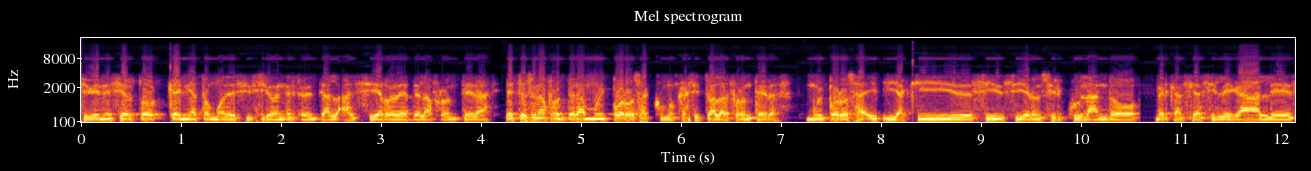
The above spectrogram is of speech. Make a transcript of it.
si bien es cierto, Kenia tomó decisiones frente al, cierre de, la frontera, esta es una frontera muy porosa, como casi todas las fronteras, muy porosa, y, aquí sí siguieron circulando mercancías ilegales,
